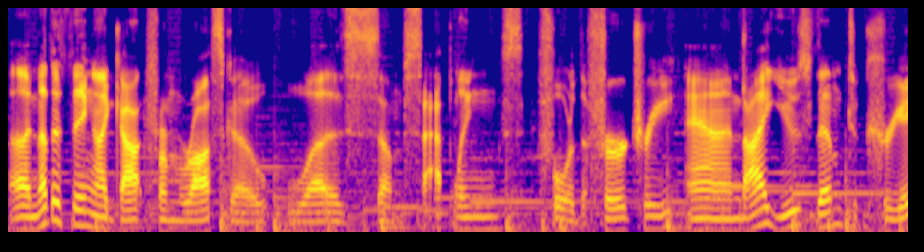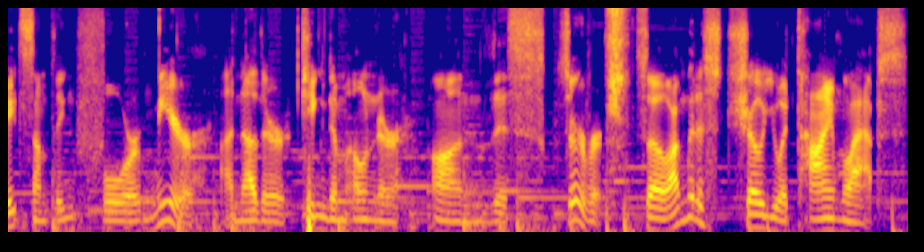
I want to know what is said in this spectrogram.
Another thing I got from Roscoe was some saplings for the fir tree, and I used them to create something for Mir, another kingdom owner on this server. So I'm going to show you a time lapse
